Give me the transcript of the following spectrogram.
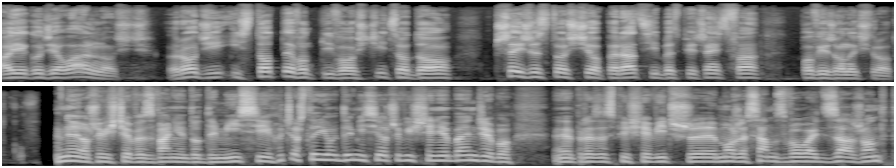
a jego działalność rodzi istotne wątpliwości co do przejrzystości operacji bezpieczeństwa powierzonych środków. No i oczywiście wezwanie do dymisji, chociaż tej dymisji oczywiście nie będzie, bo e, prezes Piesiewicz e, może sam zwołać zarząd.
